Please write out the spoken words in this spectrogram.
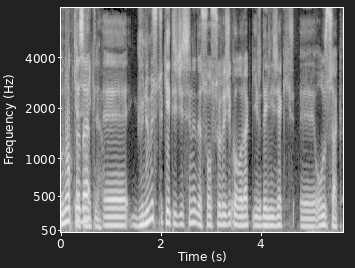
Bu noktada Kesinlikle. e, günümüz tüketicisini de sosyolojik olarak irdeleyecek e, olursak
